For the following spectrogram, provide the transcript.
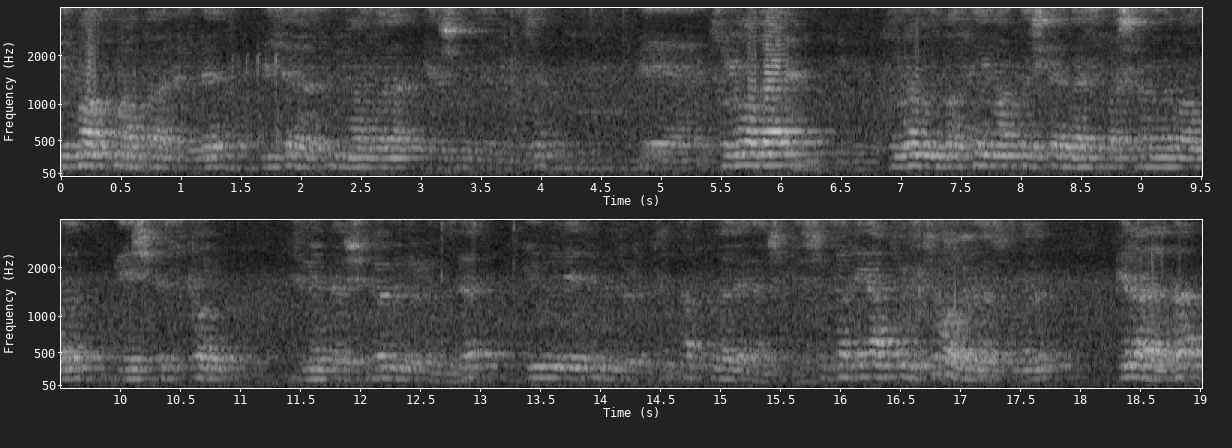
26 Mart tarihinde lise arası münazara yarışmamız yapılacak. Ee, turnuvada turnuvamız basın yayın ilişkiler dersi başkanlığına bağlı Gençlik ve Spor Hizmetleri Şube Müdürlüğümüze, İl Milli Eğitim Müdürlüğümüzün katkılarıyla gerçekleşecek. Zaten yaptığımız tüm organizasyonları bir arada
